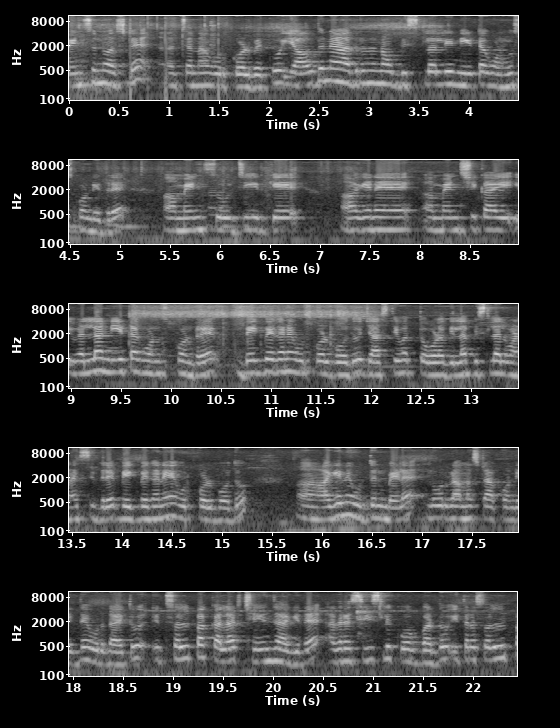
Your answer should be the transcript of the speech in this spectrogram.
ಮೆಣಸನ್ನು ಅಷ್ಟೇ ಚೆನ್ನಾಗಿ ಹುರ್ಕೊಳ್ಬೇಕು. ಯಾವುದನ್ನೇ ಆದ್ರೂ ನಾವು ಬಿಸಿಲಲ್ಲಿ ನೀಟಾಗಿ ಒಣಗಿಸ್ಕೊಂಡಿದ್ರೆ ಮೆಣಸು, ಜೀರಿಗೆ ಹಾಗೆಯೇ ಮೆಣಸಿಕಾಯಿ ಇವೆಲ್ಲ ನೀಟಾಗಿ ಒಣಗಿಸ್ಕೊಂಡ್ರೆ ಬೇಗ ಬೇಗನೆ ಹುರ್ಕೊಳ್ಬೋದು. ಜಾಸ್ತಿ ಹೊತ್ತು ತೊಗೊಳೋದಿಲ್ಲ. ಬಿಸಿಲಲ್ಲಿ ಒಣಗಿಸಿದ್ರೆ ಬೇಗ ಬೇಗನೆ ಹುರ್ಕೊಳ್ಬೋದು. ಹಾಗೆಯೇ ಉದ್ದಿನ ಬೇಳೆ ನೂರು ಗ್ರಾಮಷ್ಟು ಹಾಕ್ಕೊಂಡಿದ್ದೆ ಹುರಿದಾಯ್ತು. ಇದು ಸ್ವಲ್ಪ ಕಲರ್ ಚೇಂಜ್ ಆಗಿದೆ. ಆದರೆ ಸೀಸ್ಲಿಕ್ಕೆ ಹೋಗ್ಬಾರ್ದು. ಈ ಥರ ಸ್ವಲ್ಪ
